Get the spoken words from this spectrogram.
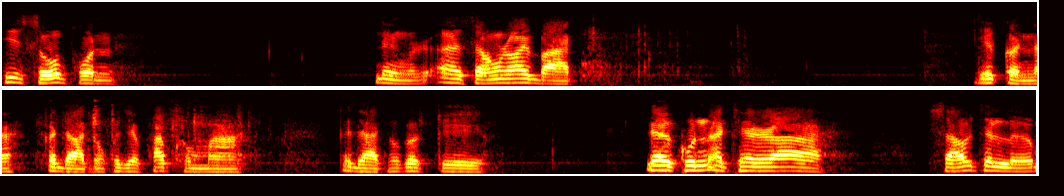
ที่โสพลหนึ่งสองร้อยบาท เดี๋ยวก่อนนะ กระดาษมันก็จะพับเข้ามา กระดาษมันก็เกแล้วคุณอัชราเสาเฉลิม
